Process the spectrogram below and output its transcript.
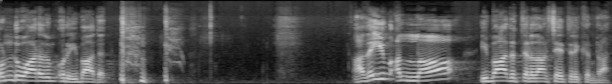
கொண்டு வாரதும் ஒரு இபாதத். அதையும் அல்லாஹ் இபாதத்தில் தான் சேர்த்திருக்கின்றான்.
